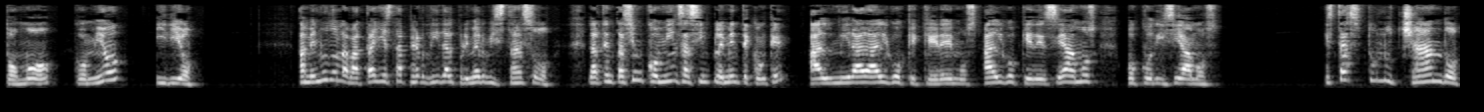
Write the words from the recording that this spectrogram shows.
tomó, comió y dio. A menudo la batalla está perdida al primer vistazo. La tentación comienza simplemente con qué? Al mirar algo que queremos, algo que deseamos o codiciamos. ¿Estás tú luchando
